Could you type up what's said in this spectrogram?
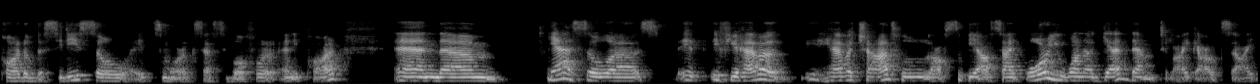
part of the city, so it's more accessible for any part. And um, yeah so uh, it, if you have a you have a child who loves to be outside or you want to get them to like outside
